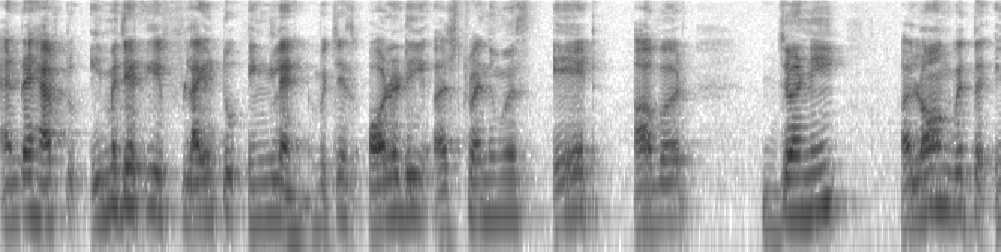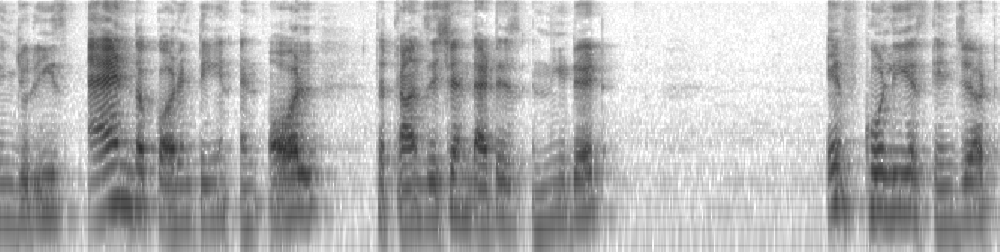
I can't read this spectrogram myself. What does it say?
and they have to immediately fly to England, which is already a strenuous eight hour journey, along with the injuries and the quarantine and all the transition that is needed. If Kohli is injured,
